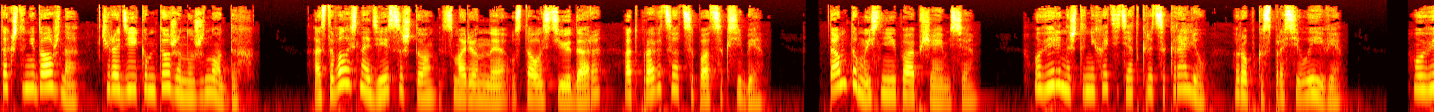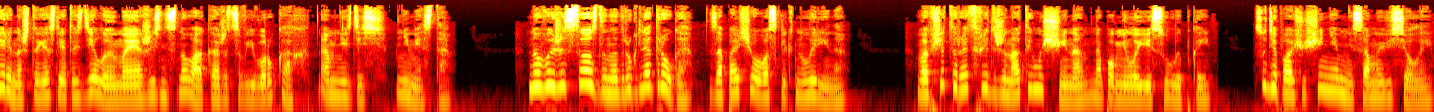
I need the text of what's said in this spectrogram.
так что не должна. Чародейкам тоже нужен отдых. Оставалось надеяться, что, сморенная усталостью Идара, отправится отсыпаться к себе. Там-то мы с ней пообщаемся. «Уверена, что не хотите открыться королю?» — робко спросила Иви. «Уверена, что если это сделаю, моя жизнь снова окажется в его руках, а мне здесь не место». «Но вы же созданы друг для друга!» — запальчиво воскликнула Ирина. «Вообще-то Редфрид женатый мужчина», — напомнила ей с улыбкой. Судя по ощущениям, не самый веселый.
